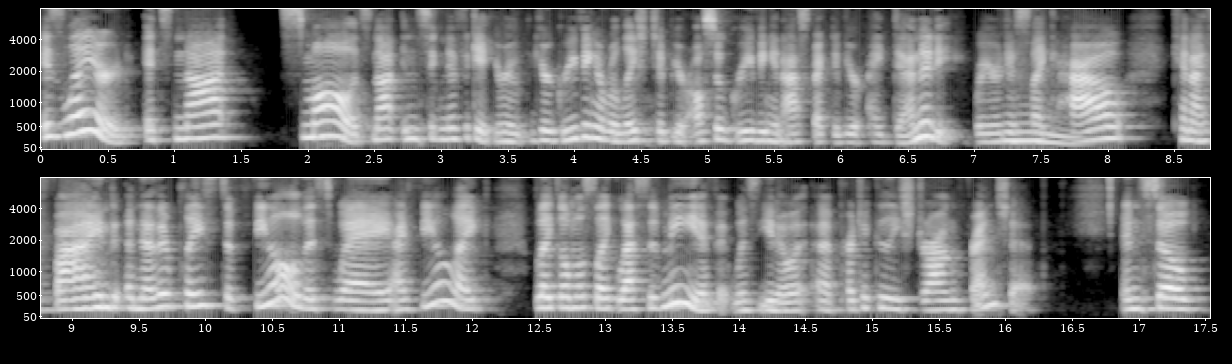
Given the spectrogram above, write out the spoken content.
is layered. It's not small, it's not insignificant. You're you're grieving a relationship, you're also grieving an aspect of your identity where you're just mm. like how can I find another place to feel this way? I feel like like almost like less of me if it was, you know, a, a particularly strong friendship. And so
